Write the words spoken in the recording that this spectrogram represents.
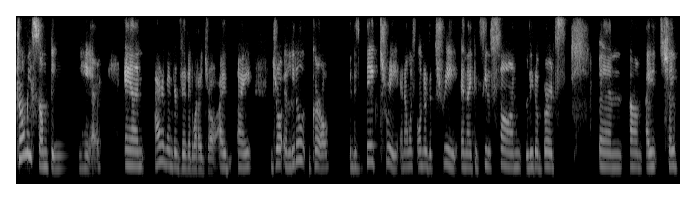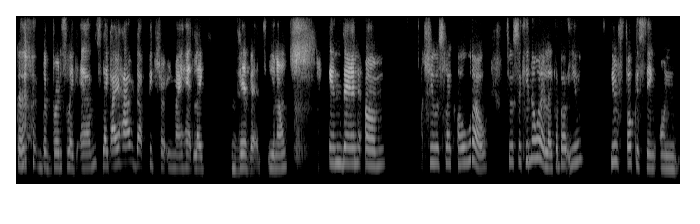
draw me something here. And I remember vivid what I draw. I, I draw a little girl in this big tree and I was under the tree and I could see the sun, little birds. And um, I shaped the, the birds like M's. Like I have that picture in my head, like vivid, you know? And then um, she was like, oh, wow. She was like, you know what I like about you? You're focusing on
